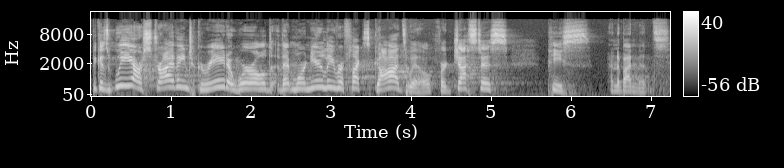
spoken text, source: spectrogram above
Because we are striving to create a world that more nearly reflects God's will for justice, peace, and abundance.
